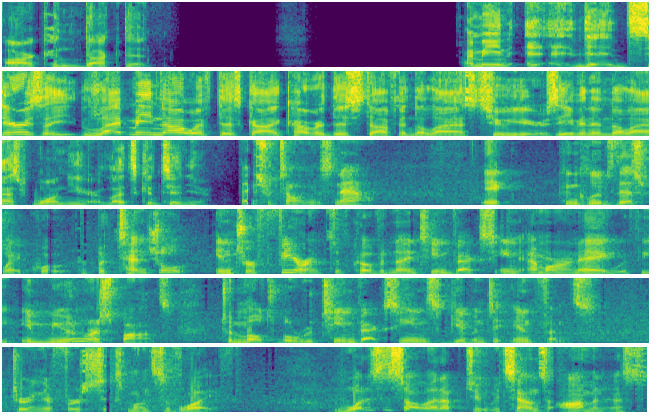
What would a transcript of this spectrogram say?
are conducted. I mean, eh, eh, seriously, let me know if this guy covered this stuff in the last two years, even in the last one year. Let's continue. Thanks for telling us now. It concludes this way quote the potential interference of covid-19 vaccine mrna with the immune response to multiple routine vaccines given to infants during their first six months of life. What does this all add up to? It sounds ominous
